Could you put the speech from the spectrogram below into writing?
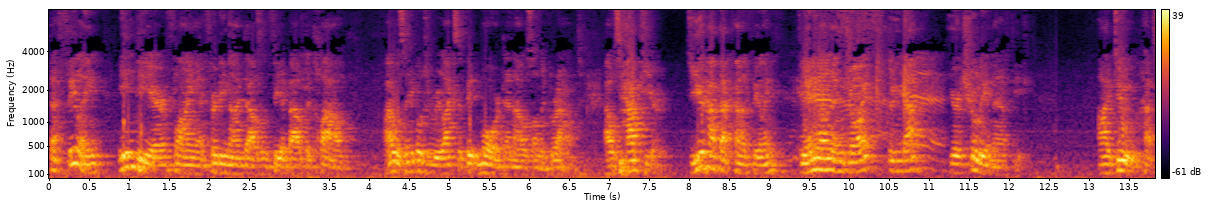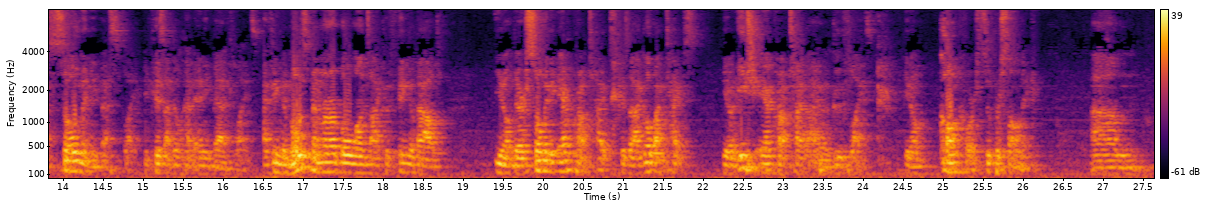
That feeling in the air flying at 39,000 feet above the cloud, I was able to relax a bit more than I was on the ground. I was happier. Do you have that kind of feeling? Do anyone enjoy doing that? You're truly an NFT. I do have so many best flights because I don't have any bad flights. I think the most memorable ones I could think about, you know, there are so many aircraft types because I go by types. You know, each aircraft type I have a good flight. you know, Concorde, supersonic. Um,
